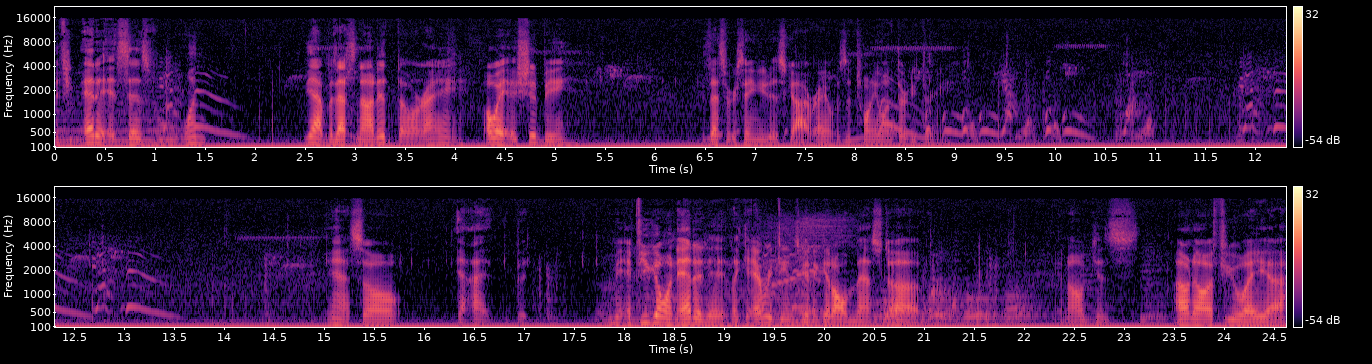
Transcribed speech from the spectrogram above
if you edit, it says one. Yeah, but that's not it though, right? Oh wait, it should be. That's what you're saying you just got, right? It was a 2133? Yeah, so, yeah, I, but I mean, if you go and edit it, like everything's gonna get all messed up, you know? Because I don't know if you a, uh,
